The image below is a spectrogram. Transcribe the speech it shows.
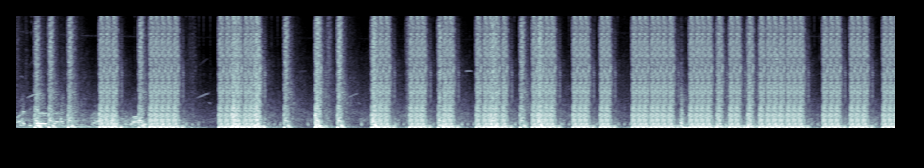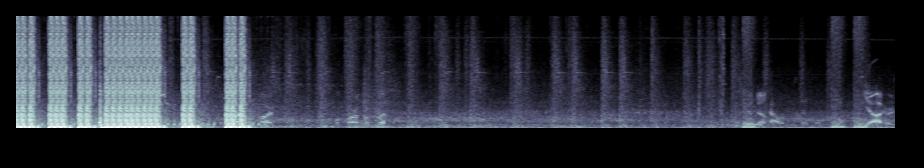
Ride together, guys. Back to life. Fire. One far on northwest. Good down. Yeah, I heard.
